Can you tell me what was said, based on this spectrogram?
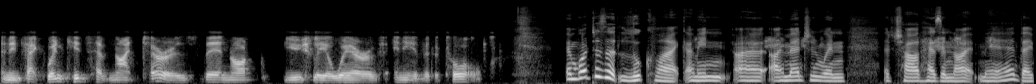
And in fact, when kids have night terrors, they're not usually aware of any of it at all. And what does it look like? I mean, uh, I imagine when a child has a nightmare, they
